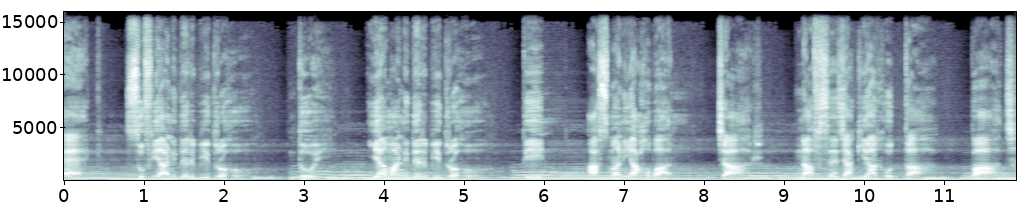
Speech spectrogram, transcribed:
এক, সুফিয়ানিদের বিদ্রোহ। দুই, ইয়ামানিদের বিদ্রোহ। তিন, আসমানি আহ্বান। চার, নাফসে জাকিয়ার হত্যা। পাঁচ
